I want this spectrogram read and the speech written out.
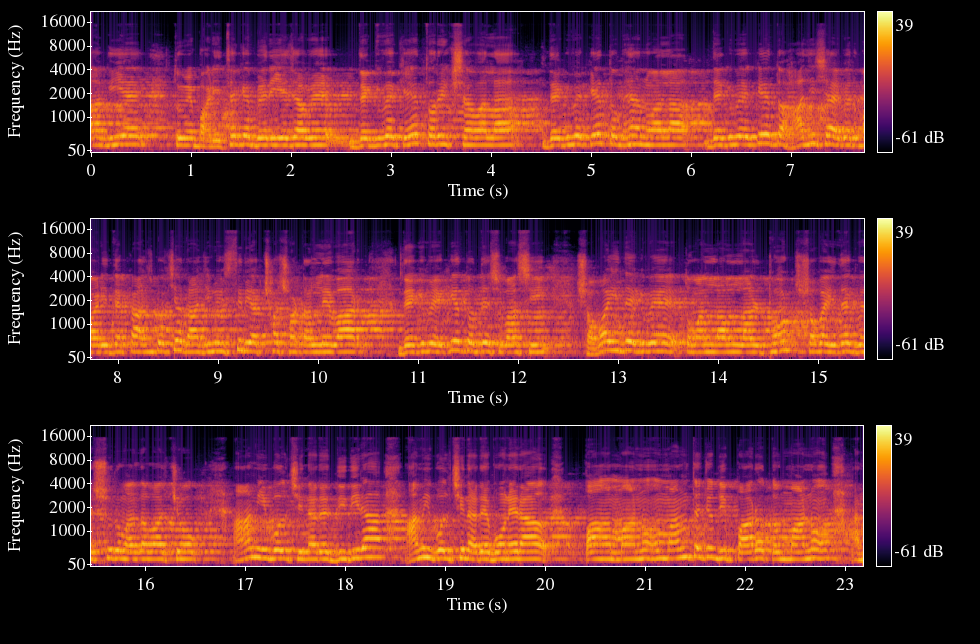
লাগিয়ে তুমি বাড়ি থেকে বেরিয়ে যাবে, দেখবে কে তো রিক্সাওয়ালা? দেখবে কে তো ভ্যানওয়ালা, দেখবে কে তো হাজি সাহেবের বাড়িতে কাজ করছে, রাজমিস্ত্রি আর ছ ছটা লেবার, দেখবে কে তো দেশবাসী, সবাই দেখবে তোমার লাল লাল ঠোঁট, সবাই দেখবে সুরমা দেওয়া চোখ। আমি বলছি না রে দিদিরা, আমি বলছি না রে বোনেরা, পা মানো, মানতে যদি পারো তো মানো, আর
